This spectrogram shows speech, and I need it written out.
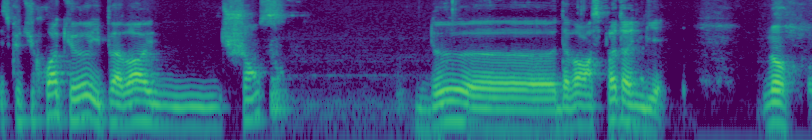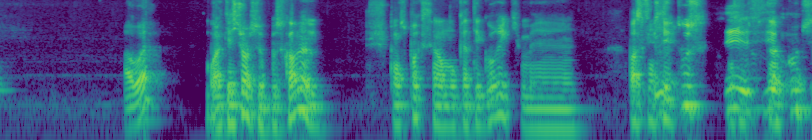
est-ce que tu crois qu'il peut avoir une chance de euh, d'avoir un spot en NBA non. Ah ouais? Bon, la question, elle se pose quand même. Je pense pas que c'est un nom catégorique, mais parce qu'on Si- sait tous, on sait Si, tous si, coach,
